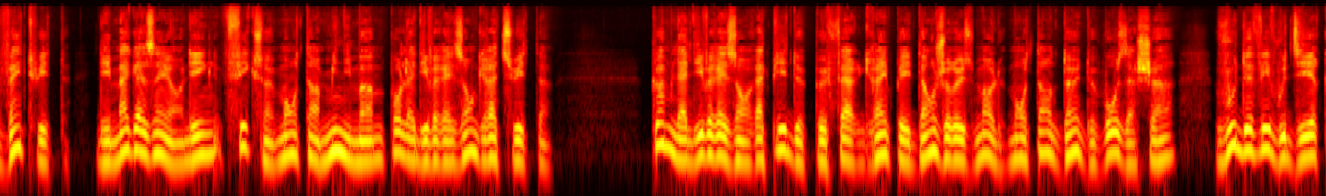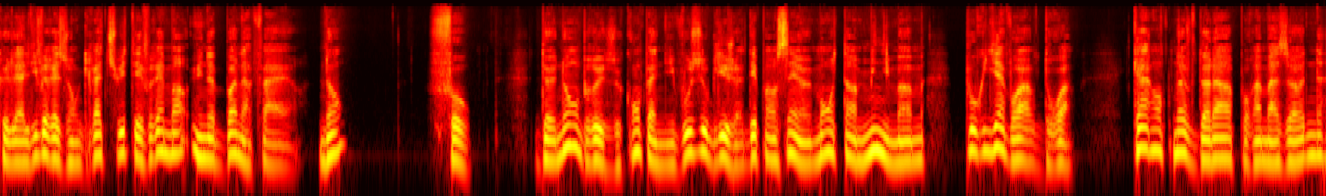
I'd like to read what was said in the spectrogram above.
28. Les magasins en ligne fixent un montant minimum pour la livraison gratuite. Comme la livraison rapide peut faire grimper dangereusement le montant d'un de vos achats, vous devez vous dire que la livraison gratuite est vraiment une bonne affaire, non? Faux. De nombreuses compagnies vous obligent à dépenser un montant minimum pour y avoir droit. 49 dollars pour Amazon,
